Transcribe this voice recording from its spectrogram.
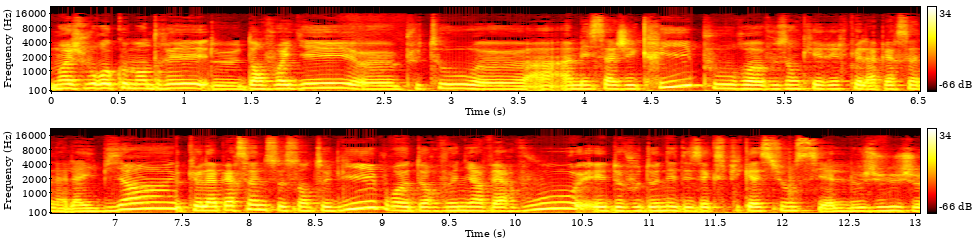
moi je vous recommanderais de- d'envoyer euh, plutôt euh, un, un message écrit pour euh, vous enquérir que la personne elle aille bien, que la personne se sente libre de revenir vers vous et de vous donner des explications si elle le juge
